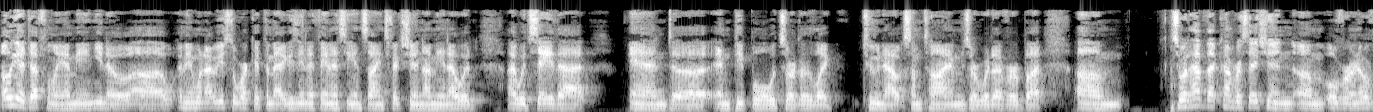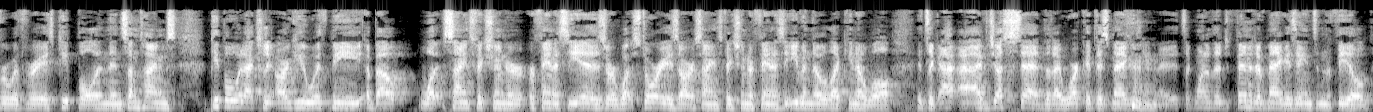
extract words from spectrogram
Oh yeah, definitely. I mean, you know, uh, I mean, when I used to work at the magazine of fantasy and science fiction, I mean, I would, I would say that, and uh, and people would sort of like tune out sometimes or whatever. But um, so I'd have that conversation um, over and over with various people, and then sometimes people would actually argue with me about what science fiction or, or, fantasy is, or what stories are science fiction or fantasy. Even though, like you know, well, it's like I, have just said that I work at this magazine. it's like one of the definitive magazines in the field.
